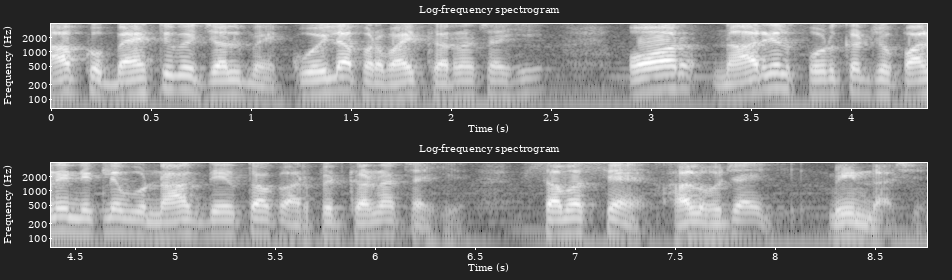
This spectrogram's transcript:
आपको बहते हुए जल में कोयला प्रवाहित करना चाहिए और नारियल फोड़कर जो पानी निकले, वो नाग देवता को अर्पित करना चाहिए। समस्याएँ हल हो जाएगी। मीन राशि।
